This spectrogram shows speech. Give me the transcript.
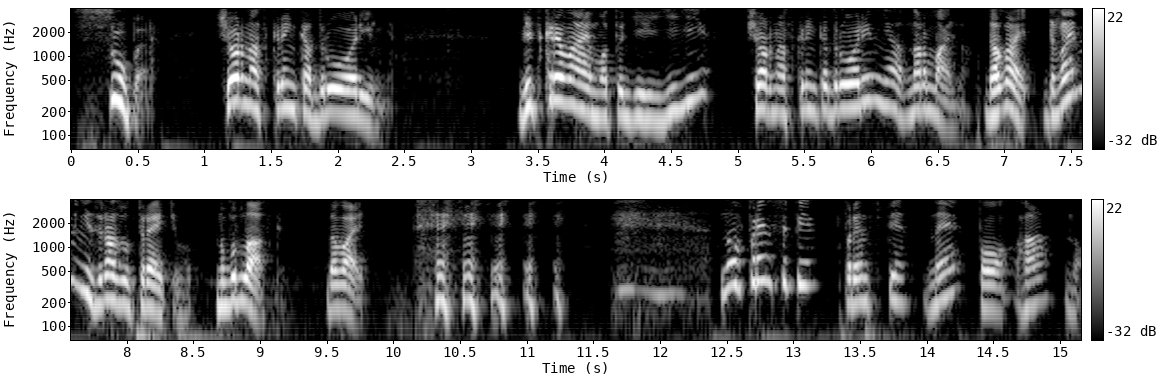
Супер! Чорна скринька другого рівня. Відкриваємо тоді її. Чорна скринька другого рівня, нормально. Давай, давай мені зразу третього. Ну, будь ласка, давай. ну, в принципі, в принципі, непогано.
